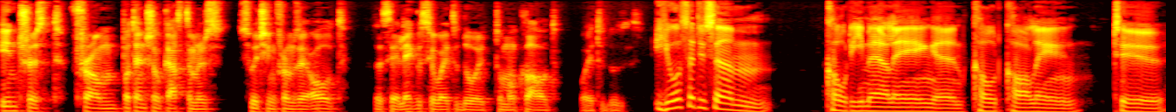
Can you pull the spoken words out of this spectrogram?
interest from potential customers switching from the old, let's say, legacy way to do it to more cloud way to do this. You also do some cold emailing and cold calling to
